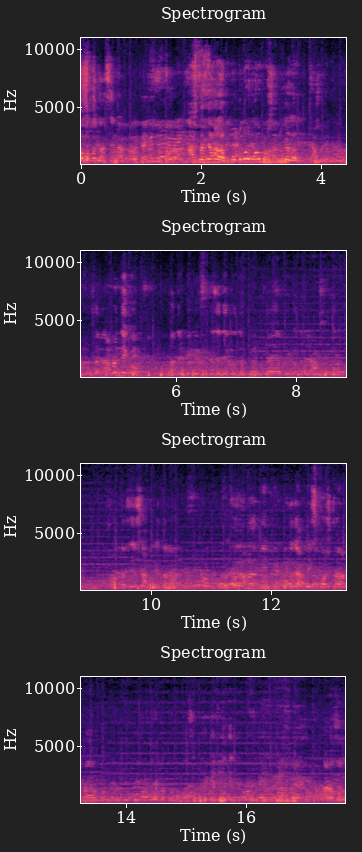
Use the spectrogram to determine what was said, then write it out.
অবগত আছেন আপনারা বিভিন্ন ধরনের আসতেছি আমরা দেখবেন তাদের ভিডিও ফুটেজে আমাদের সন্ত্রাসীর সাথে তারা আমাদের বিএনপির স্পষ্ট আমরা দেখে কারও কোনো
